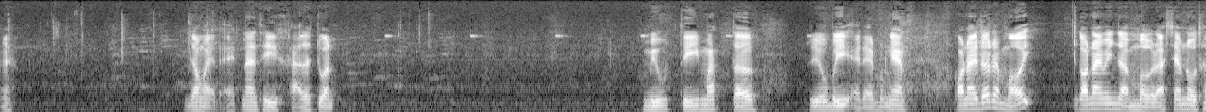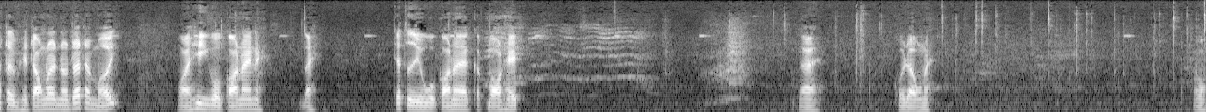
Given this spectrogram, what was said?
à. dòng SS này thì khá là chuẩn. Multi Master Ryobi SS 1000 con này rất là mới. Con này mình đã mở đã xem nội thất ở phía trong đây nó rất là mới. Ngoại hình của con này này. Đây. Chất liệu của con này là carbon hết. Đây. Cổ đồng này ồ,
